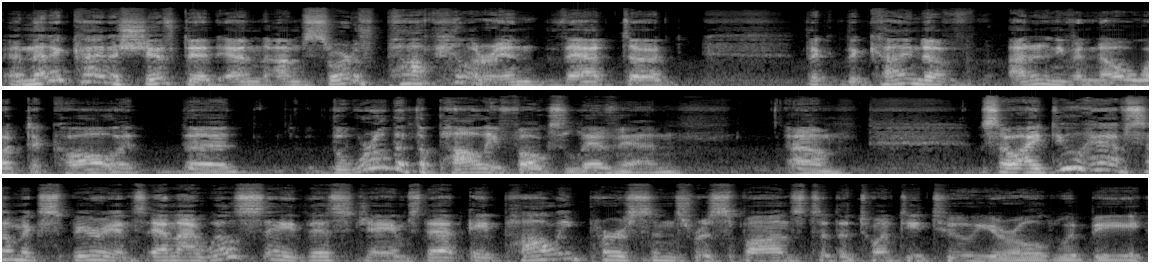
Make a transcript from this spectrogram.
And then it kind of shifted, and I'm sort of popular in that. Uh, the, the kind of I don't even know what to call it the the world that the poly folks live in. Um, so I do have some experience, and I will say this, James, that a poly person's response to the 22 year old would be,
